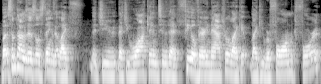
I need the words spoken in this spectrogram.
But sometimes there's those things that like that you that you walk into that feel very natural, like it like you were formed for it.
